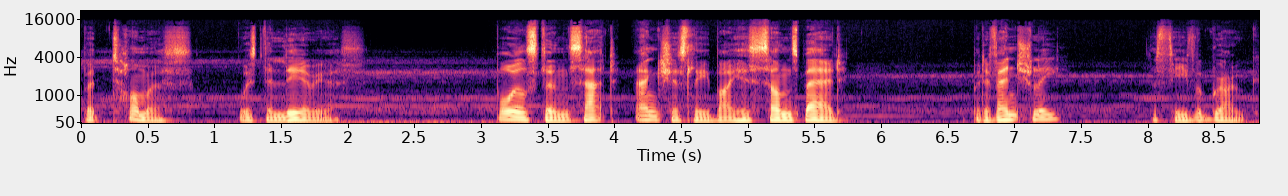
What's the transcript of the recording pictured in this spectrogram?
but Thomas was delirious. Boylston sat anxiously by his son's bed, but eventually the fever broke.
